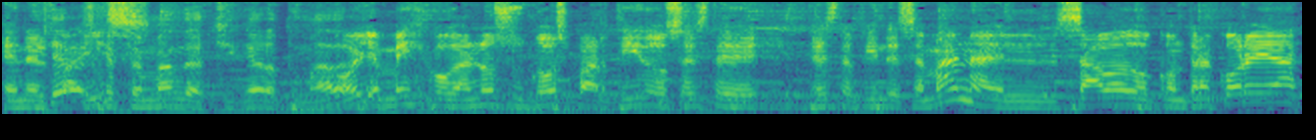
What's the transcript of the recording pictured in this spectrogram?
en el ¿Quieres país. que te mande a chingar a tu madre? Oye, México ganó sus dos partidos este, este fin de semana, el sábado contra Corea,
